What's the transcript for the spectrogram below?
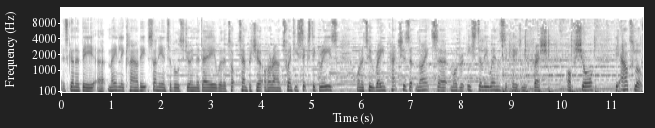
It's going to be uh, mainly cloudy, sunny intervals during the day with a top temperature of around 26 degrees. One or two rain patches at night, uh, moderate easterly winds, occasionally fresh offshore. The outlook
